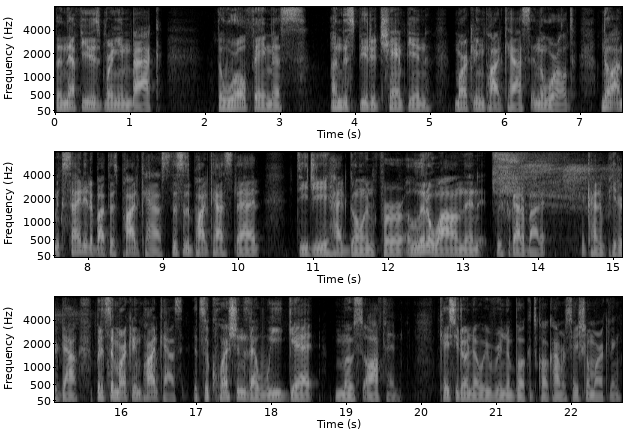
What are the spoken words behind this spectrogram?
the nephew is bringing back the world famous, undisputed champion marketing podcast in the world. No, I'm excited about this podcast. This is a podcast that DG had going for a little while and then we forgot about it. It kind of petered down. But it's a marketing podcast. It's the questions that we get most often. Case you don't know, we've written a book. It's called Conversational Marketing.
